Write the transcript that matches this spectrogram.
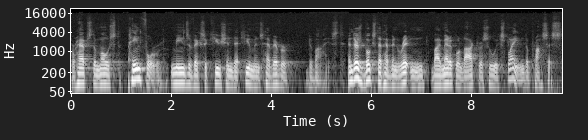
perhaps the most painful means of execution that humans have ever devised. And there's books that have been written by medical doctors who explain the process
